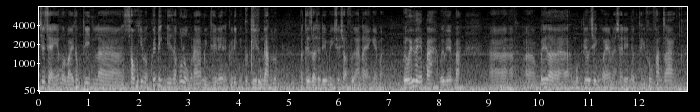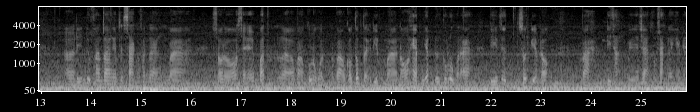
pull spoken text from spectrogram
chia sẻ anh em một vài thông tin là sau khi mà quyết định đi ra quốc lộ 1A mình thấy đấy quyết định cực kỳ đúng đắn luôn. Và từ giờ trở đi mình sẽ chọn phương án này anh em ạ. Với VF3 với VF3 à, à, bây giờ mục tiêu chính của em là sẽ đến được thành phố Phan Giang à, đến được Phan Giang em sẽ sạc ở Phan Giang và sau đó sẽ bắt à, vào quốc lộ 1 vào cao tốc tại điểm mà nó hẹp nhất đối quốc lộ 1A thì em sẽ xuất điểm đó và đi thẳng về Nha Trang. Không sạc nữa anh em nhé.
